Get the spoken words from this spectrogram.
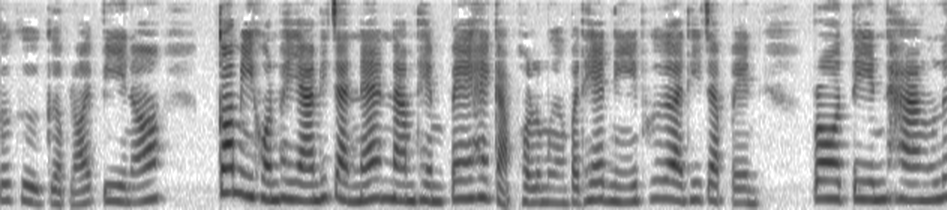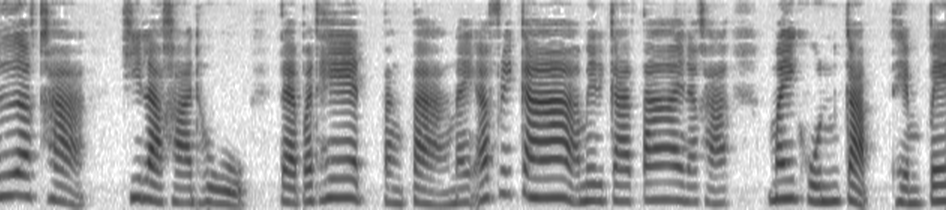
ก็คือเกือบร้อยปีเนาะก็มีคนพยายามที่จะแนะนำเทมเป้ให้กับพลเมืองประเทศนี้เพื่อที่จะเป็นโปรตีนทางเลือกค่ะ ที่ราคาถูก แต่ประเทศต่างๆ ในแอฟริกา อเมริกาใต้นะคะ ไม่คุ้นกับเทมเป้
